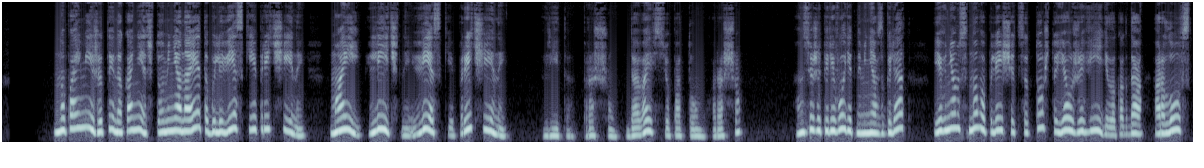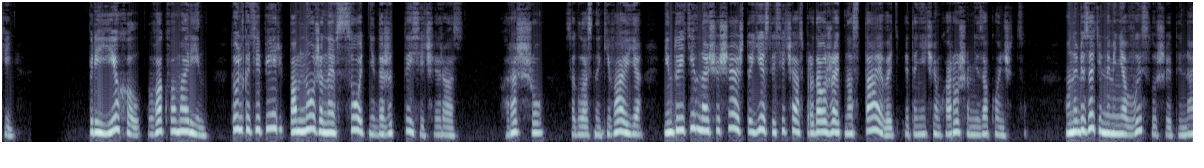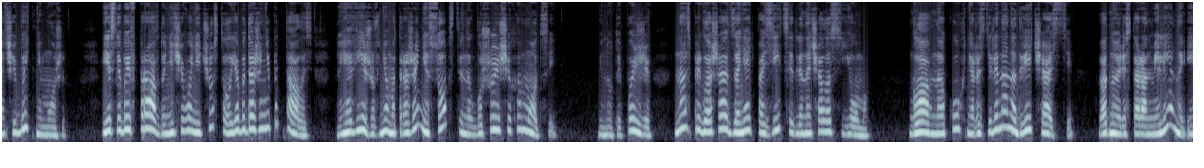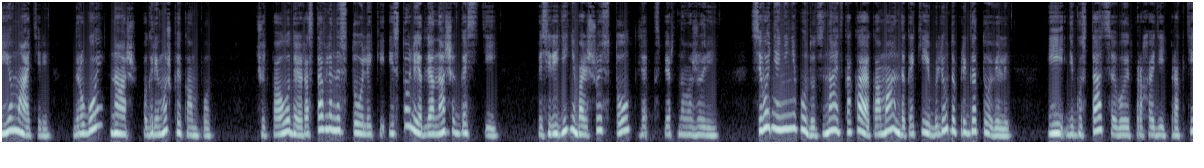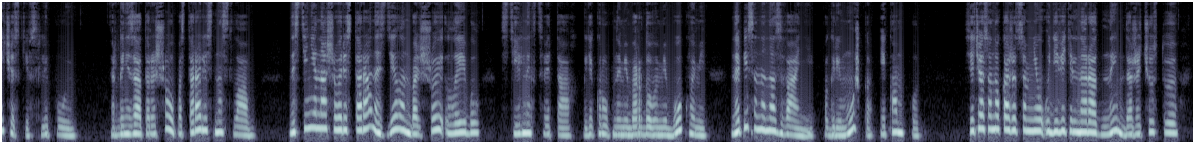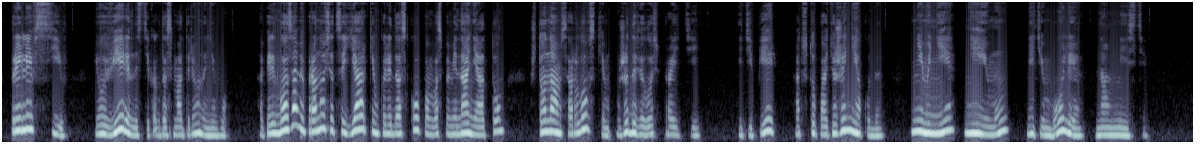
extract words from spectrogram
Но пойми же ты, наконец, что у меня на это были веские причины. Мои личные веские причины. Рита, прошу, давай все потом, хорошо? Он все же переводит на меня взгляд, и в нем снова плещется то, что я уже видела, когда Орловский приехал в аквамарин, только теперь помноженное в сотни, даже тысячи раз. Хорошо, согласно киваю я, интуитивно ощущая, что если сейчас продолжать настаивать, это ничем хорошим не закончится. Он обязательно меня выслушает, иначе и быть не может. Если бы и вправду ничего не чувствовал, я бы даже не пыталась, но я вижу в нем отражение собственных бушующих эмоций. Минутой позже нас приглашают занять позиции для начала съемок. Главная кухня разделена на две части. В одной ресторан Милены и ее матери, другой наш, погремушка и компот. Чуть поодаль расставлены столики и стулья для наших гостей. Посередине большой стол для экспертного жюри. Сегодня они не будут знать, какая команда какие блюда приготовили, и дегустация будет проходить практически вслепую. Организаторы шоу постарались на славу. На стене нашего ресторана сделан большой лейбл в стильных цветах, где крупными бордовыми буквами написано название «Погремушка» и «Компот». Сейчас оно кажется мне удивительно родным, даже чувствую прилив сив и уверенности, когда смотрю на него а перед глазами проносятся ярким калейдоскопом воспоминания о том, что нам с Орловским уже довелось пройти. И теперь отступать уже некуда. Ни мне, ни ему, ни тем более нам вместе.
